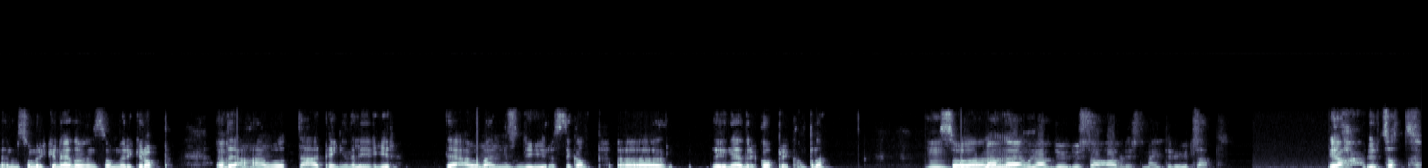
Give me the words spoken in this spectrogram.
hvem som rykker ned og hvem som rykker opp. Og det er jo der pengene ligger. Det er jo verdens dyreste kamp, de nedrykk- og opprykkampene. Mm. Så, Men Olav, du, du sa avlyste, mente du utsatt? Ja, utsatt.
